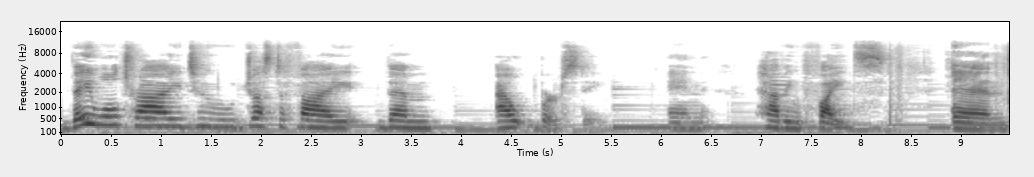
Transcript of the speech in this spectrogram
they will try to justify them outbursting and having fights and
